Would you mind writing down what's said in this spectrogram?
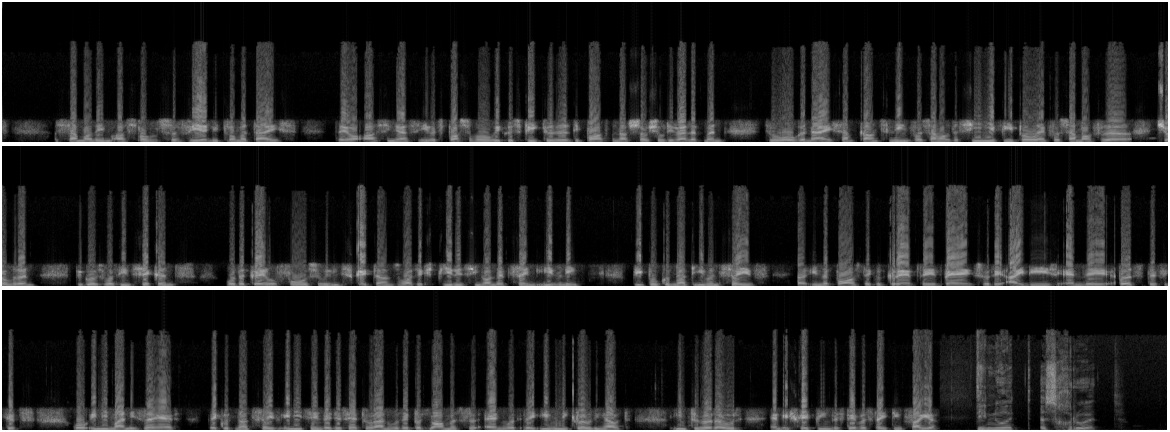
Some of them are still severely traumatized. They are asking us if it's possible we could speak to the Department of Social Development to organize some counseling for some of the senior people and for some of the children, because within seconds, what the gale force winds Cape Town was experiencing on that same evening, people could not even save. Uh, in the past, they could grab their bags with their IDs and their birth certificates or any monies they had. They could not save anything. They just had to run with their pajamas and with their evening clothing out into the road and escaping this devastating fire. Die nood is groot.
